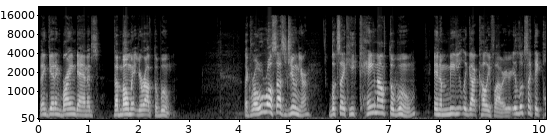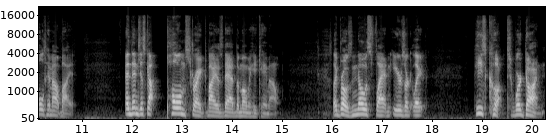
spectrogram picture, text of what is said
than getting brain damage the moment you're out the womb. Like Raul Rosas Jr. looks like he came out the womb and immediately got cauliflower ear. It looks like they pulled him out by it. And then just got palm striked by his dad the moment he came out. Like, bro's nose flat and ears are like. He's cooked. We're done.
